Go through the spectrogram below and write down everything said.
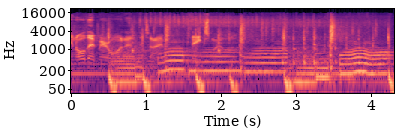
and all that marijuana at the time. Thanks, Milo.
